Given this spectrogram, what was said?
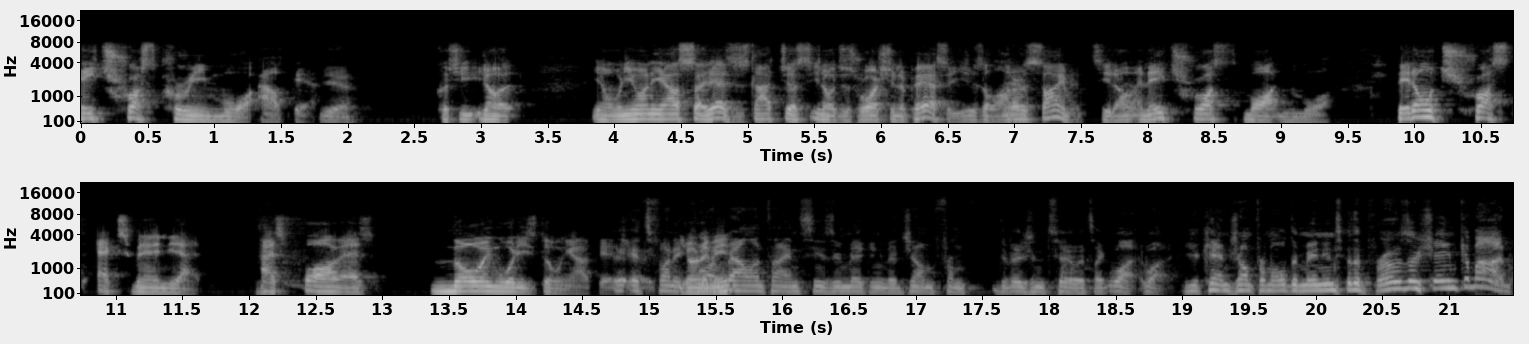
they trust Kareem more out there. Yeah. Because you you know. You know, when you're on the outside edge, it's not just, you know, just rushing the passer. You use a lot yeah. of assignments, you know, and they trust Martin more. They don't trust X Man yet as far as knowing what he's doing out there. Jerry. It's funny. You know Corn I mean? Ballentine sees you making the jump from Division Two. It's like what? What? You can't jump from Old Dominion to the pros, or Shane? Come on,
